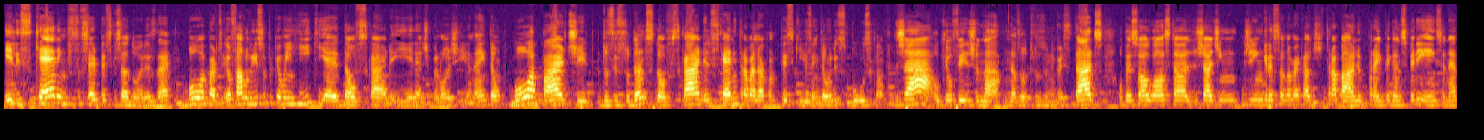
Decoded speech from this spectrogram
eles querem ser pesquisadores, né? Boa parte. Eu falo isso porque o Henrique é da UFSCar e ele é de biologia, né? Então, boa parte dos estudantes da UFSCar, eles querem trabalhar com pesquisa, então eles buscam. Já o que eu vejo na, nas outras universidades, o pessoal gosta já de, de ingressar no mercado de trabalho para ir pegando experiência, né?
